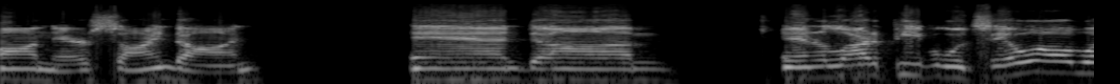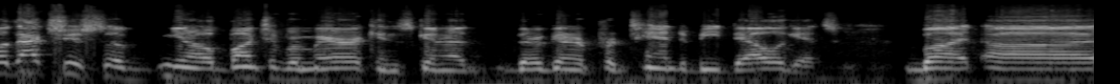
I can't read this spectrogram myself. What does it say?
on there signed on and um, and a lot of people would say, well, well, that's just a you know a bunch of Americans gonna they're gonna pretend to be delegates. But uh,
